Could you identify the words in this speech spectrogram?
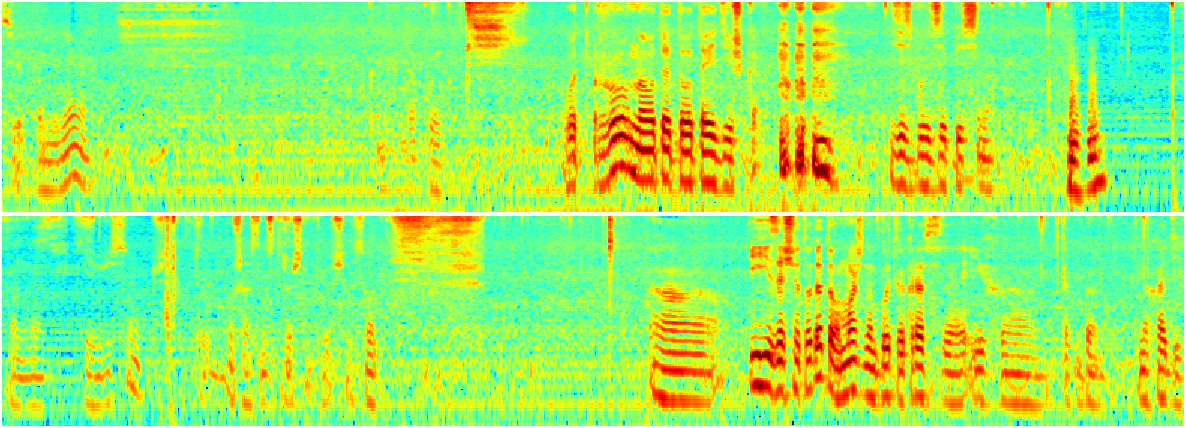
Цвет поменяю. Такой. Вот ровно вот эта вот айдишка. Здесь будет записано. Угу. перерисую, что-то ужасно страшно получилось. Вот. А, и за счет вот этого можно будет как раз э, их э, как бы находить.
